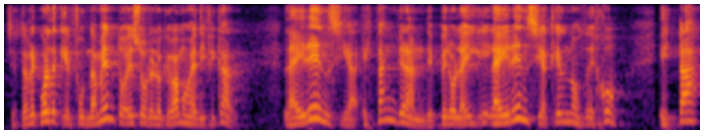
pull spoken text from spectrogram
Si usted recuerde que el fundamento es sobre lo que vamos a edificar. La herencia es tan grande, pero la, la herencia que Él nos dejó está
